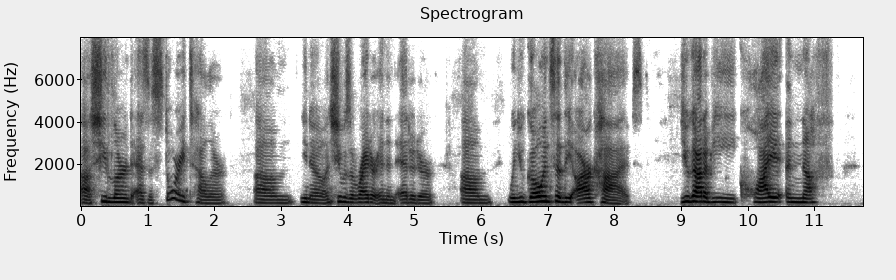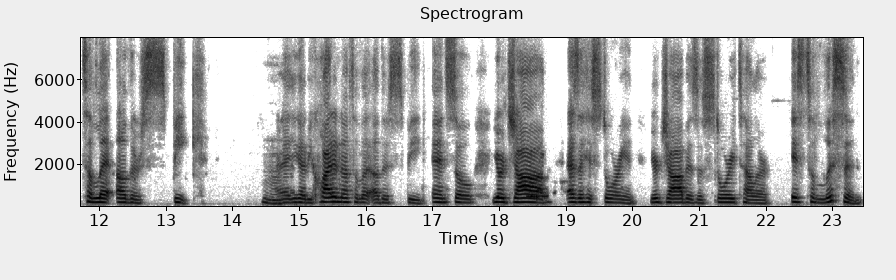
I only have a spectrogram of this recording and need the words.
uh, she learned as a storyteller, um, you know, and she was a writer and an editor. Um, when you go into the archives, you got to be quiet enough to let others speak. Mhm. Right? You got to be quiet enough to let others speak. And so, your job as a historian, your job as a storyteller is to listen.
